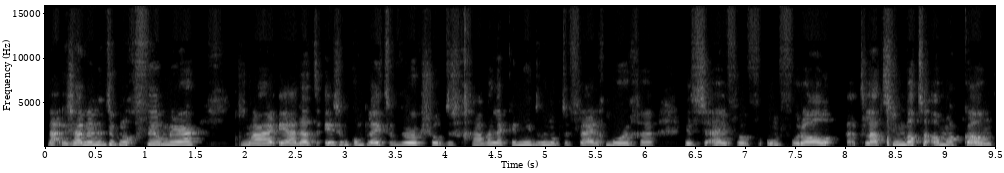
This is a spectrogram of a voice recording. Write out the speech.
Nou, er zijn er natuurlijk nog veel meer. Maar ja, dat is een complete workshop. Dus gaan we lekker niet doen op de vrijdagmorgen. Dit is even om vooral te laten zien wat er allemaal kan.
